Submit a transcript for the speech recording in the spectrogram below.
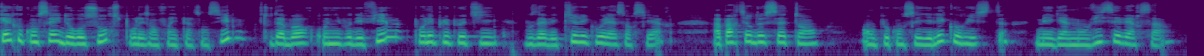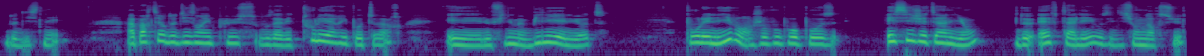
Quelques conseils de ressources pour les enfants hypersensibles. Tout d'abord, au niveau des films, pour les plus petits, vous avez Kiriko et la sorcière. À partir de 7 ans, on peut conseiller Les choristes, mais également Vice Versa de Disney. À partir de 10 ans et plus, vous avez tous les Harry Potter et le film Billy Elliot. Pour les livres, je vous propose Et si j'étais un lion de Eve Talley aux éditions Nord-Sud.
